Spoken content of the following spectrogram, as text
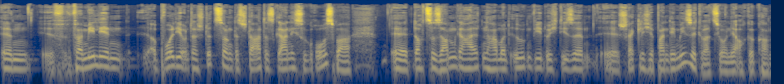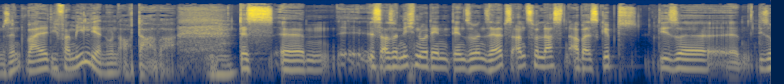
ähm, Familien, obwohl die Unterstützung des Staates gar nicht so groß war, äh, doch zusammengehalten haben und irgendwie durch diese äh, schreckliche Pandemiesituation ja auch gekommen sind, weil die Familie nun auch da war. Das ähm, ist also nicht nur den, den Söhnen selbst anzulasten, aber es gibt diese, äh, diese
